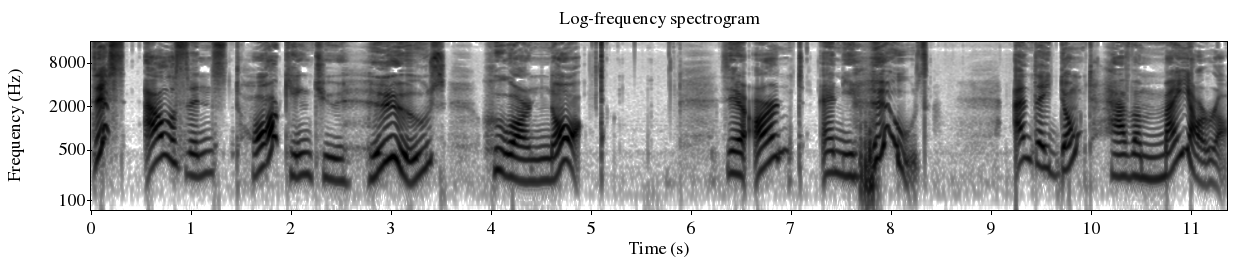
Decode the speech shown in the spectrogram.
This elephant's talking to Whos who are not. There aren't any Whos, and they don't have a mayor.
